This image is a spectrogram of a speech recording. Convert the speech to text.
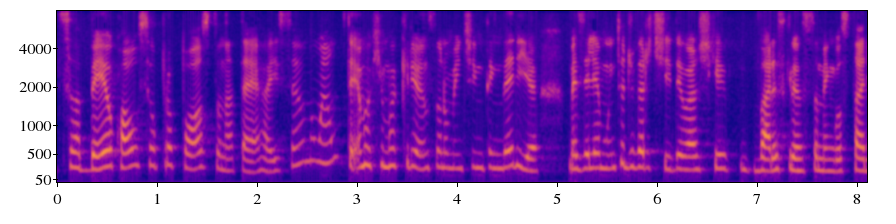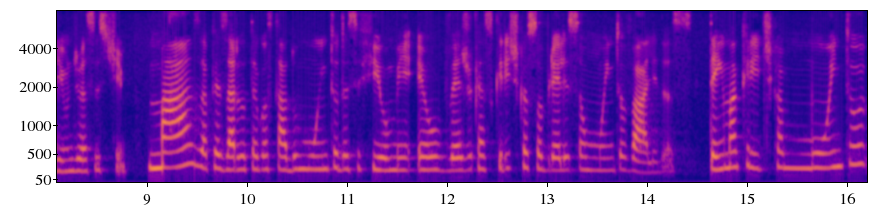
saber qual o seu propósito na Terra. Isso não é um tema que uma criança normalmente entenderia, mas ele é muito divertido e eu acho que várias crianças também gostariam de assistir. Mas, apesar de eu ter gostado muito desse filme, eu vejo que as críticas sobre ele são muito válidas. Tem uma crítica muito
